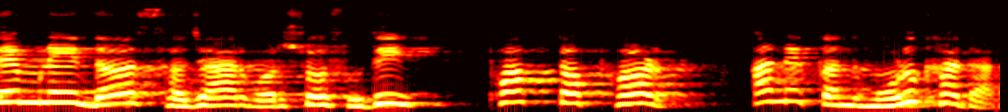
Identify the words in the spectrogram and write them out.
તેમણે દસ હજાર વર્ષો સુધી ફક્ત ફળ અને કંદમૂળ ખાધા.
